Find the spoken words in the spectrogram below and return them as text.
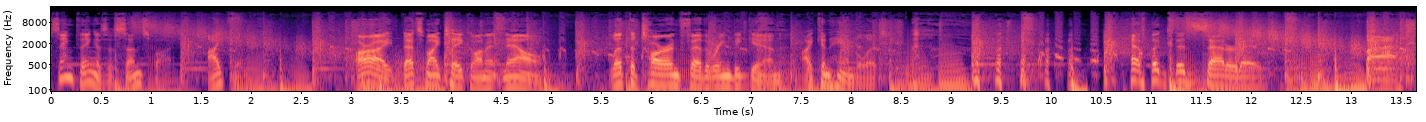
Same thing as a sunspot, I think. All right, that's my take on it. Now, let the tar and feathering begin. I can handle it. Have a good Saturday. Bye.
